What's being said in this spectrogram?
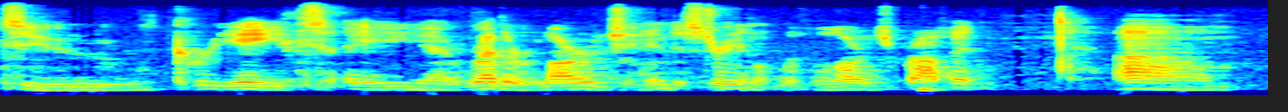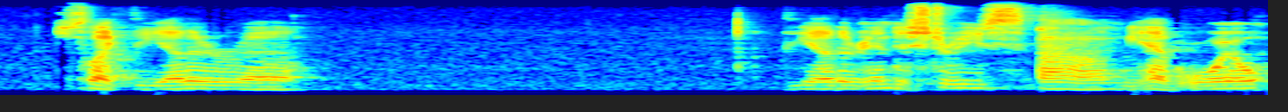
to create a uh, rather large industry with a large profit. Um, just like the other uh, the other industries, um, have oil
